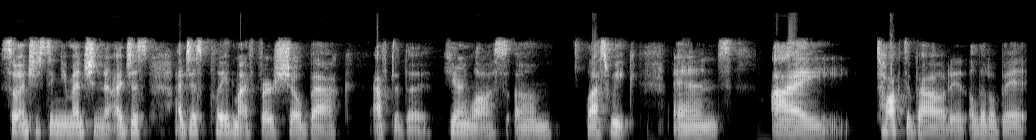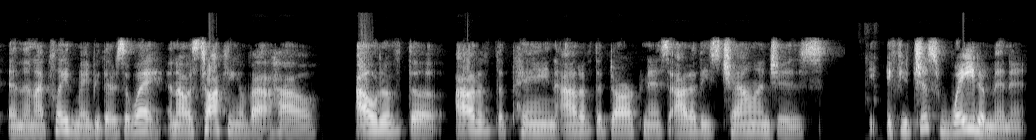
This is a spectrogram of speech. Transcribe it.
so interesting. You mentioned it. I just I just played my first show back after the hearing loss um, last week, and I talked about it a little bit and then I played maybe there's a way and I was talking about how out of the out of the pain, out of the darkness, out of these challenges, if you just wait a minute,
